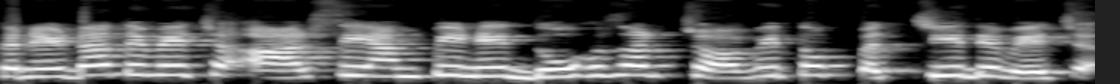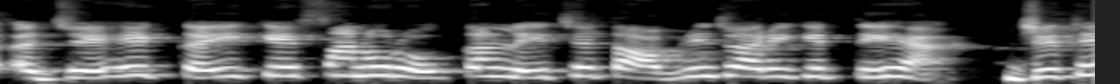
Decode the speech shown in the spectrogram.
ਕੈਨੇਡਾ ਦੇ ਵਿੱਚ ਆਰਸੀਐਮਪੀ ਨੇ 2024 ਤੋਂ 25 ਦੇ ਵਿੱਚ ਅਜਿਹੇ ਕਈ ਕੇਸਾਂ ਨੂੰ ਰੋਕਣ ਲਈ ਚੇਤਾਵਨੀ ਜਾਰੀ ਕੀਤੀ ਹੈ, ਜਿੱਥੇ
